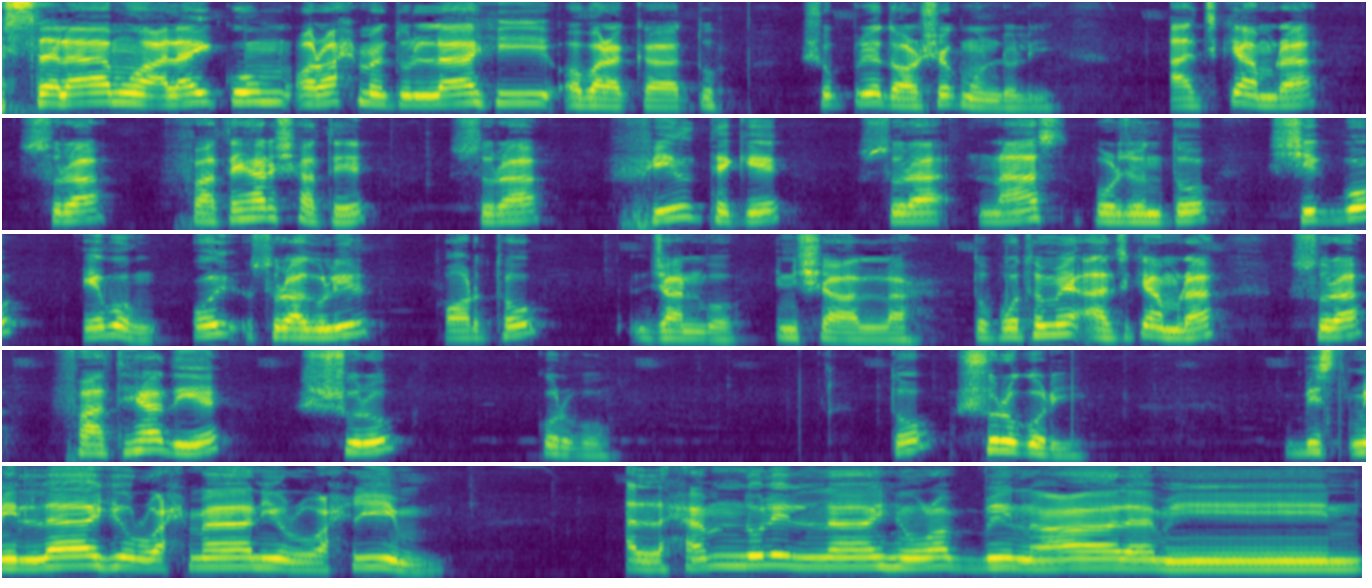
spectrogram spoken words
আসসালামু আলাইকুম আরহামতুল্লাহি ওবরাকাতু সুপ্রিয় দর্শক মণ্ডলী, আজকে আমরা সুরা ফাতেহার সাথে সুরা ফিল থেকে সুরা নাস পর্যন্ত শিখব এবং ওই সুরাগুলির অর্থও জানব ইনশাআল্লাহ। তো প্রথমে আজকে আমরা সুরা ফাতেহা দিয়ে শুরু করব। তো শুরু করি। বিসমিল্লাহ রহমান রহিম। الحمد لله رب العالمين.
